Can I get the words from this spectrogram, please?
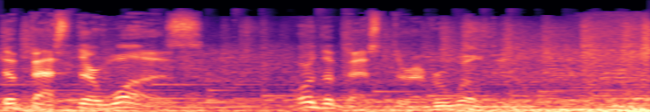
the best there was, or the best there ever will be.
